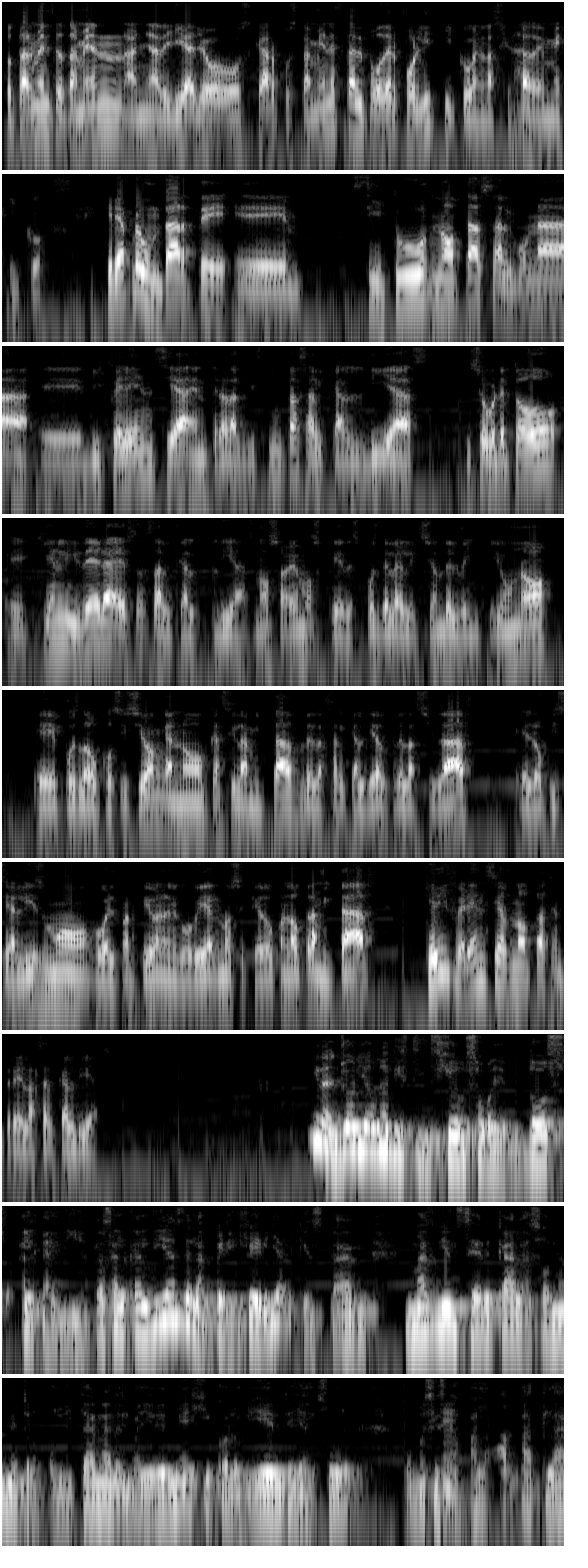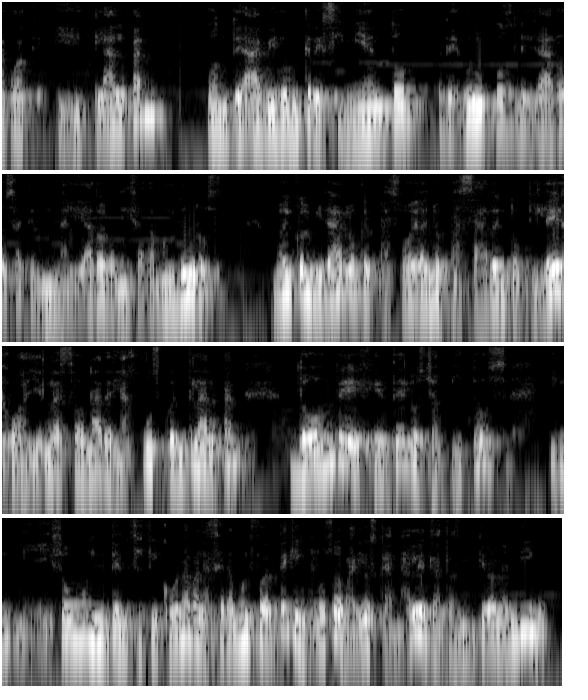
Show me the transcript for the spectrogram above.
Totalmente, también añadiría yo, Oscar, pues también está el poder político en la Ciudad de México. Quería preguntarte, eh, si tú notas alguna eh, diferencia entre las distintas alcaldías y sobre todo eh, quién lidera esas alcaldías, ¿no? Sabemos que después de la elección del 21, eh, pues la oposición ganó casi la mitad de las alcaldías de la ciudad, el oficialismo o el partido en el gobierno se quedó con la otra mitad. ¿Qué diferencias notas entre las alcaldías? Mira, yo haría una distinción sobre dos alcaldías. Las alcaldías de la periferia, que están más bien cerca a la zona metropolitana del Valle de México, al oriente y al sur, como es. Iztapalapa, Tláhuac y Tlalpan, donde ha habido un crecimiento de grupos ligados a criminalidad organizada muy duros. No hay que olvidar lo que pasó el año pasado en Topilejo, ahí en la zona de la Jusco, en Tlalpan, donde gente de los Chapitos hizo, intensificó una balacera muy fuerte que incluso varios canales la transmitieron en vivo.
